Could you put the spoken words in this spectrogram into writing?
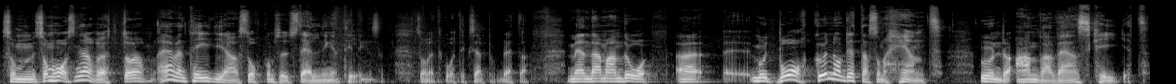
som, som har sina rötter även tidigare Stockholmsutställningen till som ett gott exempel på detta. Men där man då eh, mot bakgrund av detta som har hänt under andra världskriget.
